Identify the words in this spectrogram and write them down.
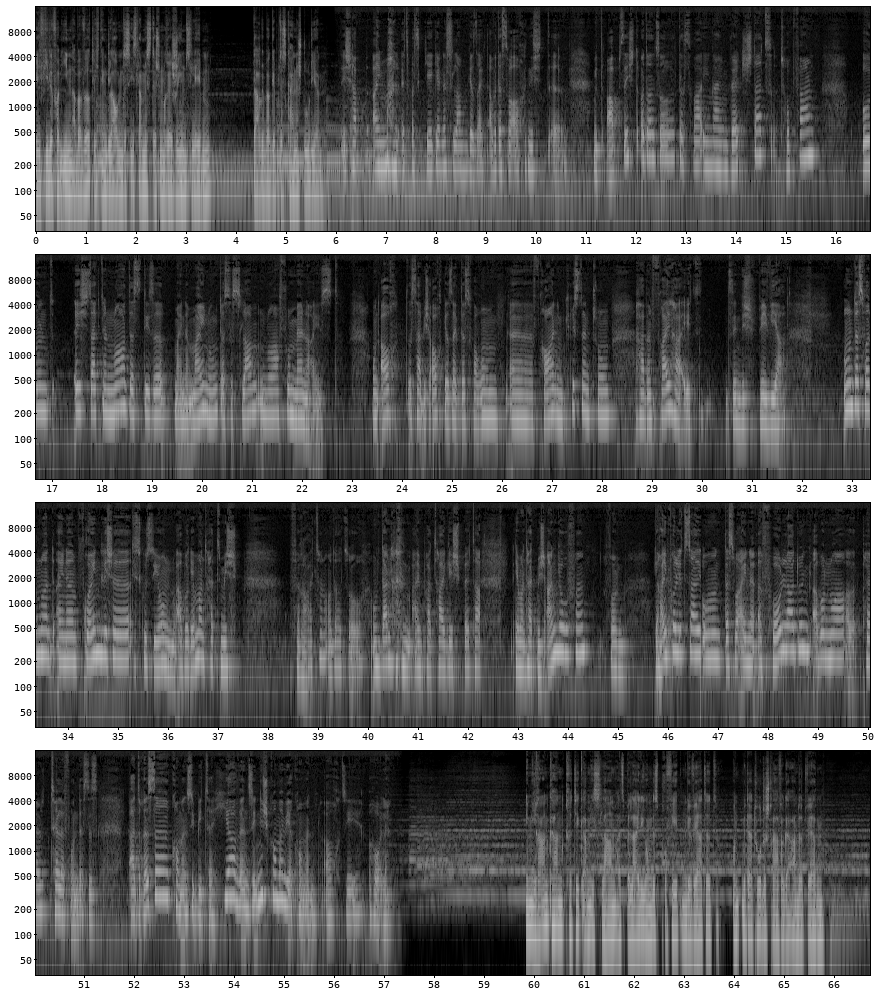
Wie viele von ihnen aber wirklich den Glauben des islamistischen Regimes leben, Darüber gibt es keine Studien. Ich habe einmal etwas gegen Islam gesagt, aber das war auch nicht äh, mit Absicht oder so. Das war in einer Werkstatt, Topfern. Und ich sagte nur, dass diese, meine Meinung, dass Islam nur für Männer ist. Und auch, das habe ich auch gesagt, dass warum äh, Frauen im Christentum haben Freiheit, sind nicht wie wir. Und das war nur eine freundliche Diskussion. Aber jemand hat mich verraten oder so. Und dann ein paar Tage später, jemand hat mich angerufen von Geheimpolizei und das war eine Vorladung, aber nur per Telefon. Das ist Adresse, kommen Sie bitte hier. Wenn Sie nicht kommen, wir kommen auch Sie holen. Im Iran kann Kritik am Islam als Beleidigung des Propheten gewertet und mit der Todesstrafe geahndet werden.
